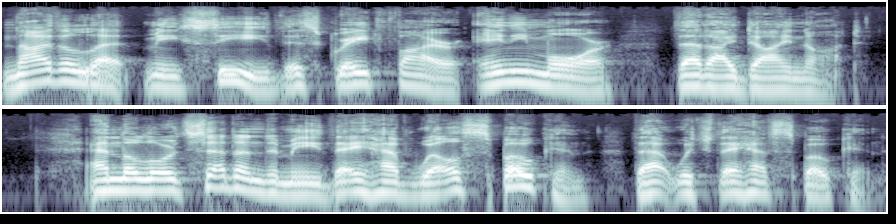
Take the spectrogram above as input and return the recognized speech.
neither let me see this great fire any more, that I die not. And the Lord said unto me, They have well spoken that which they have spoken.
